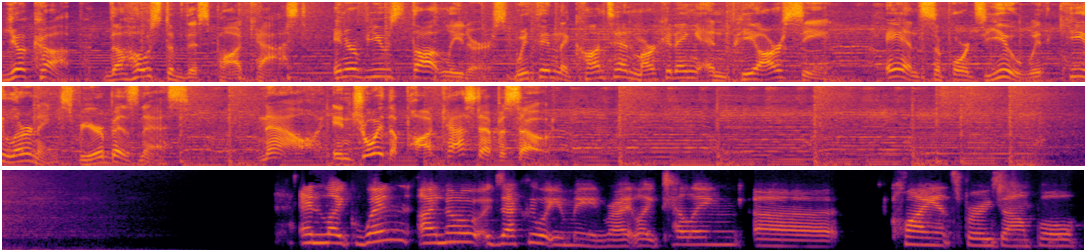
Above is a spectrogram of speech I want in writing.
Yukup, the host of this podcast, interviews thought leaders within the content marketing and PR scene and supports you with key learnings for your business. Now, enjoy the podcast episode. And like when I know exactly what you mean, right? Like telling uh, clients, for example,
